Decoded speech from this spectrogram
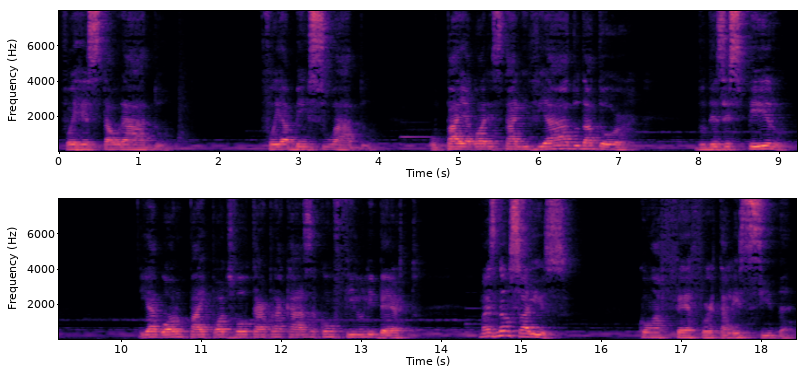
foi restaurado, foi abençoado. O pai agora está aliviado da dor, do desespero, e agora o pai pode voltar para casa com o filho liberto. Mas não só isso, com a fé fortalecida,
